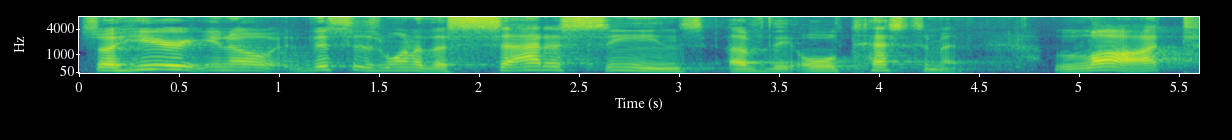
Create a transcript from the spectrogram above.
So here, you know, this is one of the saddest scenes of the Old Testament. Lot,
